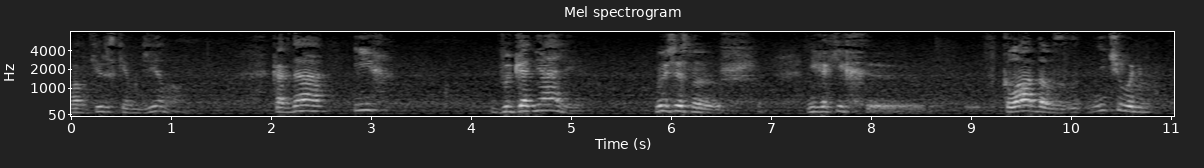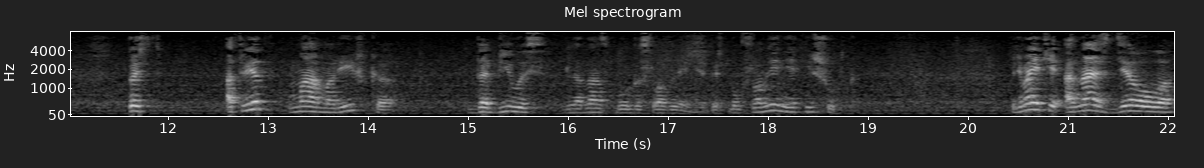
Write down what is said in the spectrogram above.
банкирским делом, когда их выгоняли? Ну, естественно, никаких э, вкладов, ничего не... То есть ответ мама Ривка добилась для нас благословления. То есть благословление это не шутка. Понимаете, она сделала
